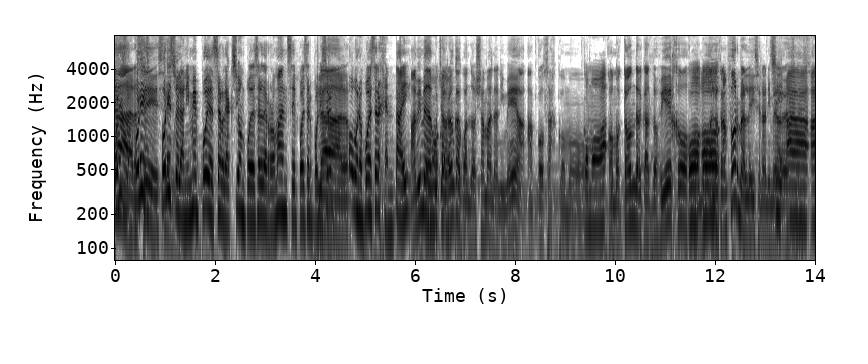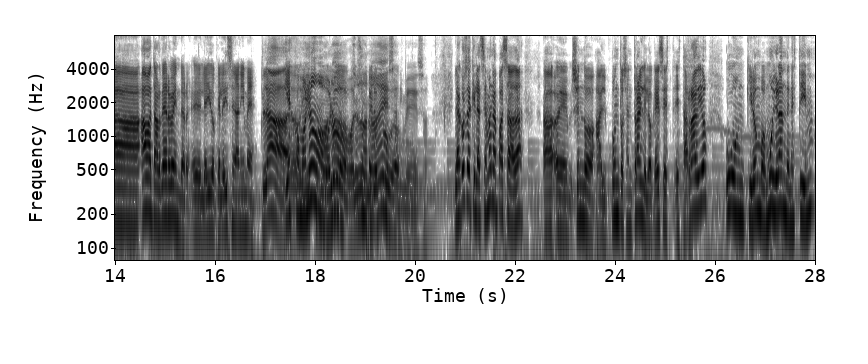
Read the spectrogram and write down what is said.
Claro, eso, por, sí, eso, por eso el anime puede ser de acción, puede ser de romance, puede ser policial. Claro. O bueno, puede ser hentai. A mí me da mucha como- bronca cuando llaman anime a, a cosas como. Como a- como Thundercats los viejos. O- como o- a los Transformers le dicen anime Sí, a veces. a, a Avatar de Airbender he leído que le dicen anime. Claro. Y es como, no, boludo, sos boludo, un no es anime eso. La cosa es que la semana pasada, eh, yendo al punto central de lo que es est- esta radio, hubo un quilombo muy grande en Steam.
